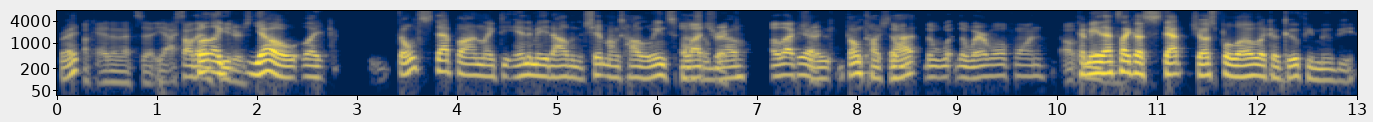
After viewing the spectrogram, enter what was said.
right? Okay, then that's it. Yeah, I saw that but in like, theaters. Yo, like don't step on like the animated Alvin the Chipmunks Halloween special, Electric. bro. Electric. Yeah, don't touch that. The the, the werewolf one. Oh, to amazing. me, that's like a step just below like a Goofy movie.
